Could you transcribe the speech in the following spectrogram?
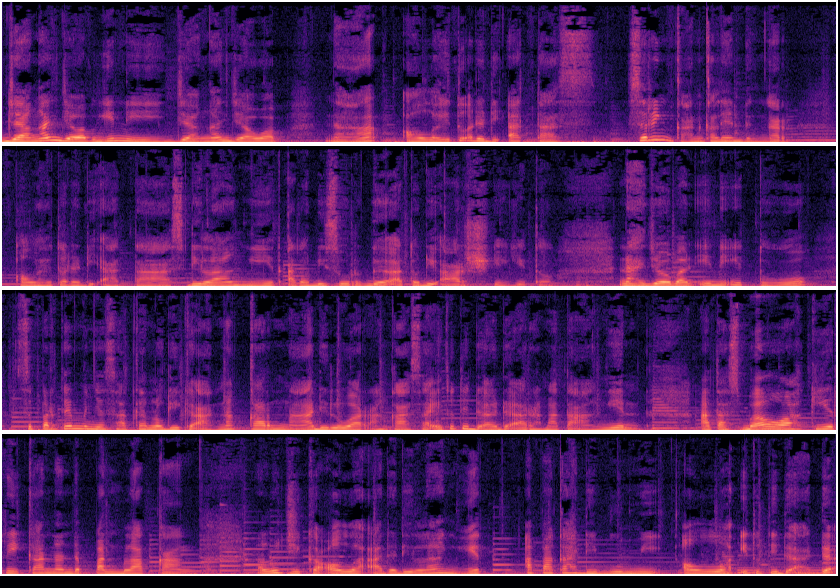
Jangan jawab gini jangan jawab nah Allah itu ada di atas. Sering kan kalian dengar Allah itu ada di atas, di langit, atau di surga, atau di arsh kayak gitu. Nah jawaban ini itu seperti menyesatkan logika anak karena di luar angkasa itu tidak ada arah mata angin. Atas bawah, kiri, kanan, depan, belakang. Lalu jika Allah ada di langit, apakah di bumi Allah itu tidak ada?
